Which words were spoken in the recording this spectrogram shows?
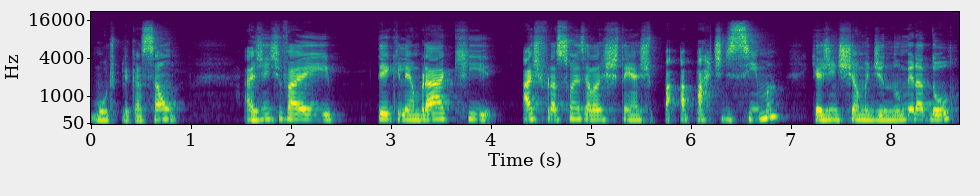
multiplicação, a gente vai ter que lembrar que as frações elas têm as, a parte de cima, que a gente chama de numerador,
